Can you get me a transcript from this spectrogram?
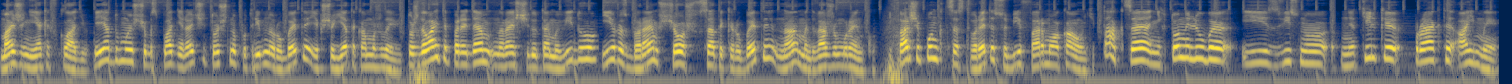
майже ніяких вкладів. І я думаю, що безплатні речі точно потрібно робити, якщо є така можливість. Тож давайте перейдемо нарешті до теми відео і розберемо, що ж все-таки робити на медвежому ринку. І перший пункт це створити собі ферму аккаунтів. Так, це ніхто не любить, і звісно, не тільки проекти, а й ми.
